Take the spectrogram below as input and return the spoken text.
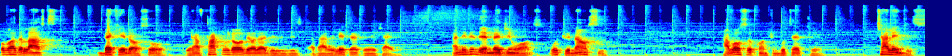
over the last decade or so, we have tackled all the other diseases that are related to HIV. And even the emerging ones, which we now see, have also contributed to challenges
